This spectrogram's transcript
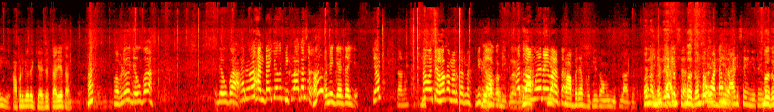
રહીએ. આપણે બે ઘેર જતા રહ્યા તા હા? બા દેવબા. દેવબા. અરે હંતાઈ ગયો તો બીક લાગે છે. અમે ઘેર જઈએ. કેમ તાણે. ના હોય બેહો કમાર કર બીક લાગે બીક લાગે. આ દોમોય નહીં વાળતા બાબરા ભૂતની તો અમે બીક લાગે પણ એટલે રાડ છે. બધો તો પાડી નહીં રાડ છે એની તો એની. બધો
